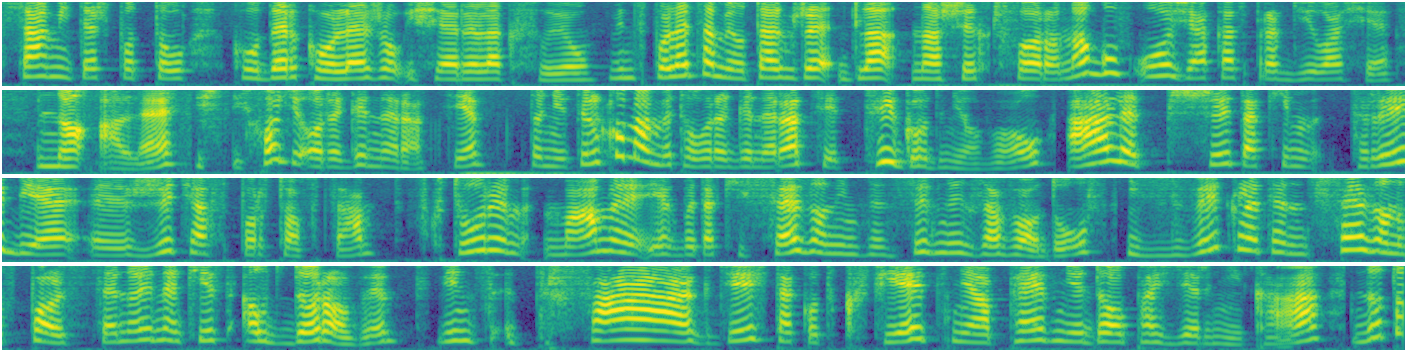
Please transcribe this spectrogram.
sami też pod tą kołderką leżą i się relaksują. Więc polecam ją także dla naszych czworonogów. U Oziaka sprawdziła się. No ale jeśli chodzi o regenerację, to nie tylko mamy tą regenerację tygodniową, ale przy takim trybie y, życia sportowca, w którym mamy jakby taki sezon intensywnych zawodów i zwykle ten sezon w Polsce no jednak jest outdoorowy, więc trwa gdzieś tak od kwietnia pewnie do października, no to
